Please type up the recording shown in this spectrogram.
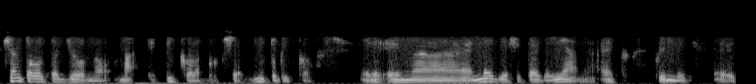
100 volte al giorno, ma è piccola Bruxelles, molto piccola, è una media città italiana, ecco, quindi eh,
